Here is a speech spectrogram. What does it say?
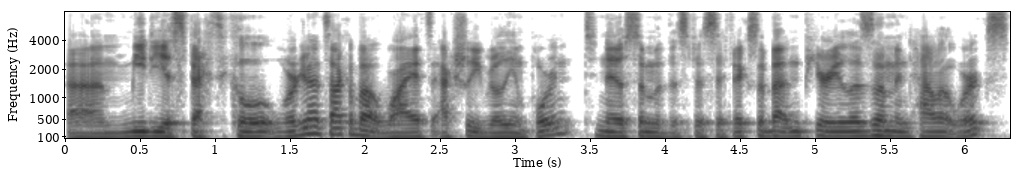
um, media spectacle, we're going to talk about why it's actually really important to know some of the specifics about imperialism and how it works.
